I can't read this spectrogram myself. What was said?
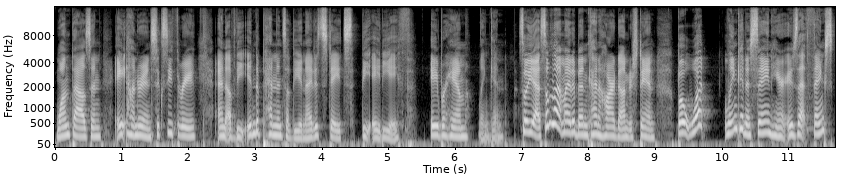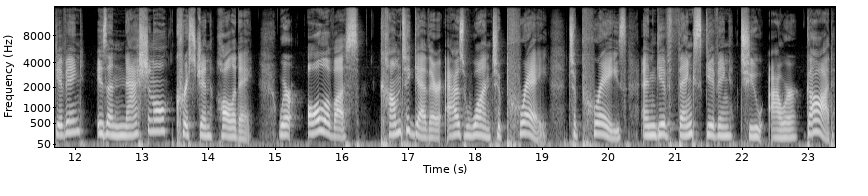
1863, and of the independence of the United States, the 88th. Abraham Lincoln. So, yeah, some of that might have been kind of hard to understand. But what Lincoln is saying here is that Thanksgiving is a national Christian holiday where all of us come together as one to pray, to praise, and give thanksgiving to our God.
